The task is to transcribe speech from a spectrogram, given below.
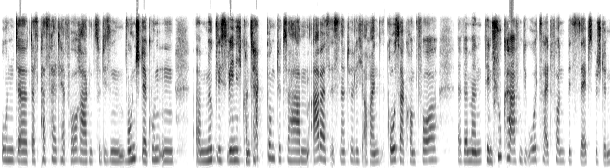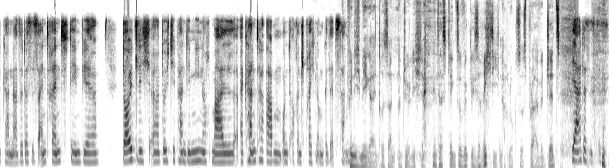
Und äh, das passt halt hervorragend zu diesem Wunsch der Kunden, äh, möglichst wenig Kontaktpunkte zu haben. Aber es ist natürlich auch ein großer Komfort, wenn man den Flughafen die Uhrzeit von bis selbst bestimmen kann. Also das ist ein Trend, den wir deutlich äh, durch die Pandemie nochmal erkannt haben und auch entsprechend umgesetzt haben. Finde ich mega interessant natürlich. Das klingt so wirklich so richtig nach Luxus Private Jets. Ja, das ist es.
